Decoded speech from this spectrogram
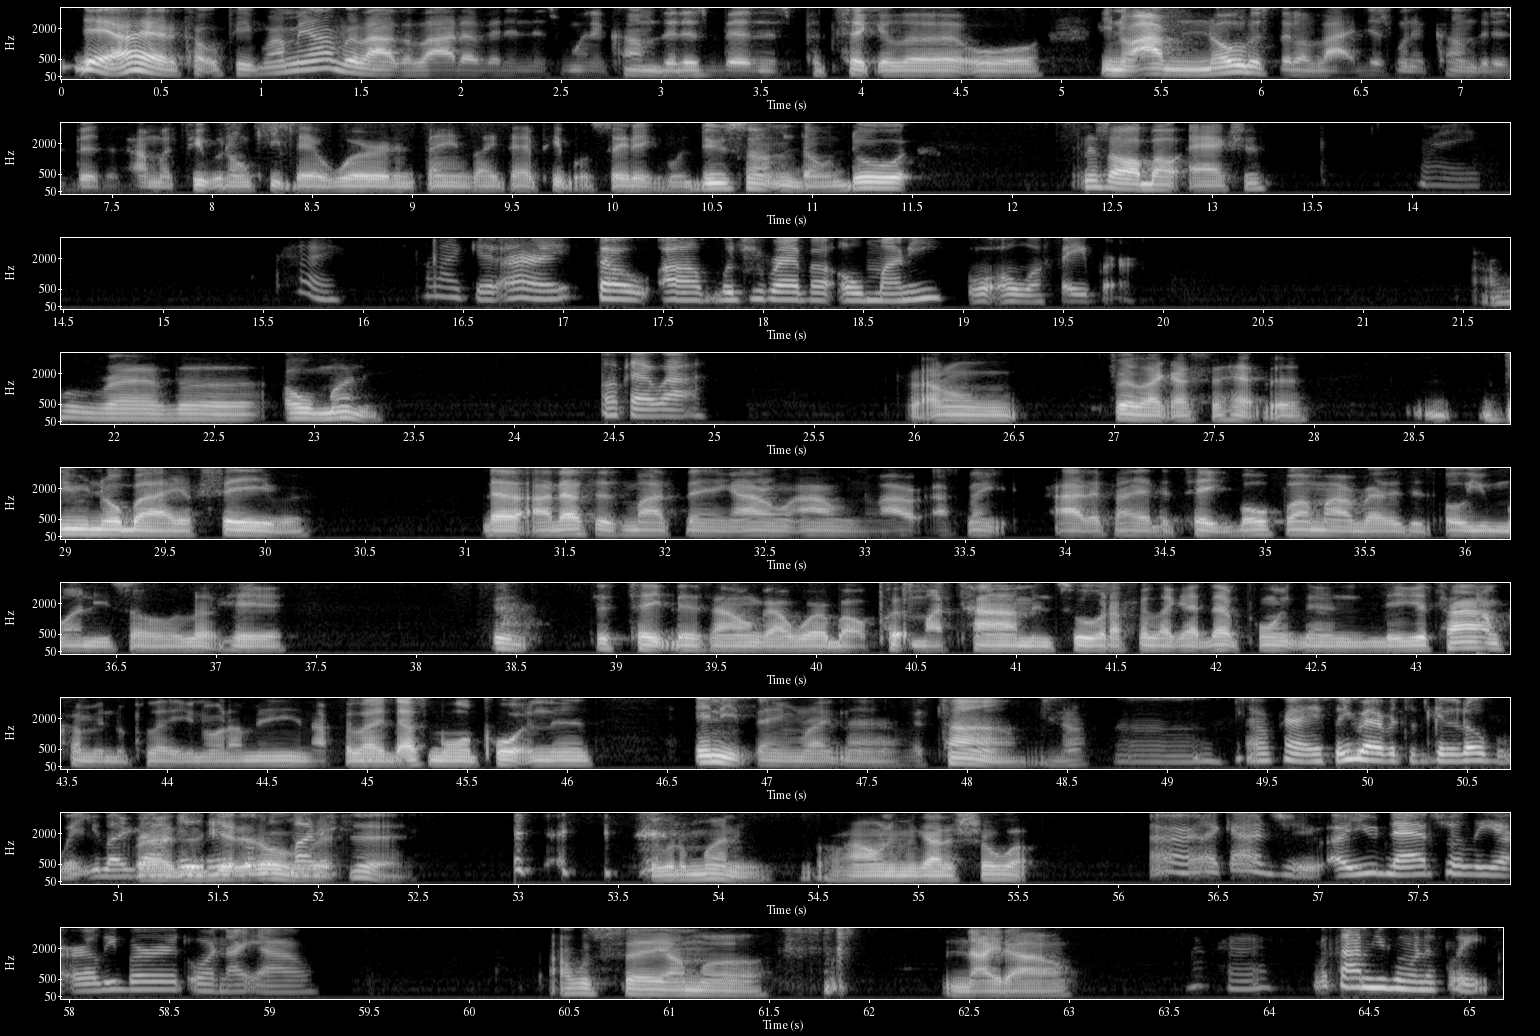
Yeah, I had a couple people. I mean, I realize a lot of it in this when it comes to this business particular, or you know, I've noticed it a lot just when it comes to this business, how much people don't keep their word and things like that. People say they're gonna do something, don't do it. And it's all about action. Right. Okay. I like it. All right. So um, would you rather owe money or owe a favor? I would rather owe money. Okay, why? I don't feel like I should have to do nobody a favor. That uh, that's just my thing. I don't I don't know. I, I think I, if I had to take both of them, I'd rather just owe you money. So look here, just just take this. I don't got to worry about putting my time into it. I feel like at that point, then your time come into play. You know what I mean? I feel like that's more important than anything right now. It's time. You know. Mm, okay, so you ever just get it over with? You like, right, just get it over with. Yeah. Give it the money. I don't even got to show up. All right, I got you. Are you naturally an early bird or night owl? I would say I'm a night owl. Okay. What time you going to sleep?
